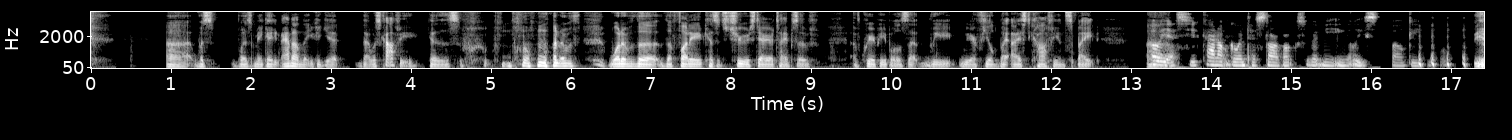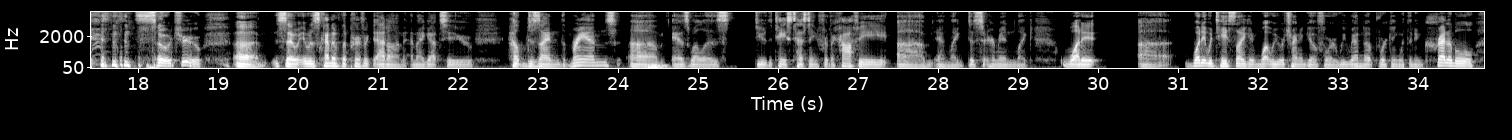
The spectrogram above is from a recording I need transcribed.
uh, was was make an add-on that you could get that was coffee because one of one of the the funny because it's true stereotypes of of queer people is that we we are fueled by iced coffee and spite. oh Uh, yes, you cannot go into Starbucks without meeting at least twelve gay people. it's so true. Um, so it was kind of the perfect add-on, and I got to help design the brands, um, as well as do the taste testing for the coffee, um, and like determine like what it uh what it would taste like and what we were trying to go for. We wound up working with an incredible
